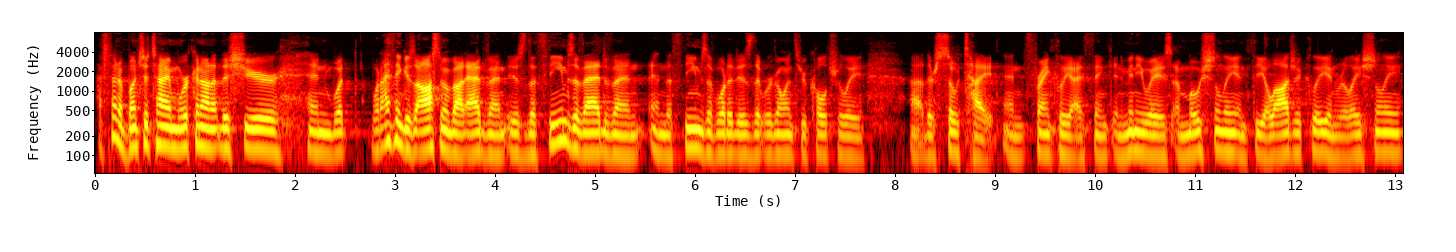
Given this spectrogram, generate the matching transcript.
I've spent a bunch of time working on it this year, and what, what I think is awesome about Advent is the themes of Advent and the themes of what it is that we're going through culturally. Uh, they're so tight, and frankly, I think in many ways, emotionally and theologically and relationally,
